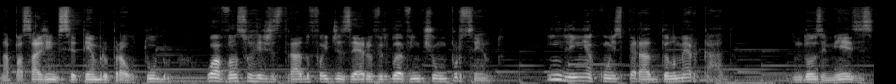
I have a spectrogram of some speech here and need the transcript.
Na passagem de setembro para outubro, o avanço registrado foi de 0,21%, em linha com o esperado pelo mercado. Em 12 meses,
